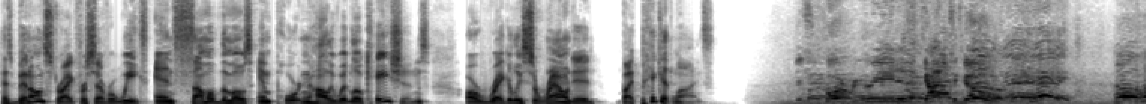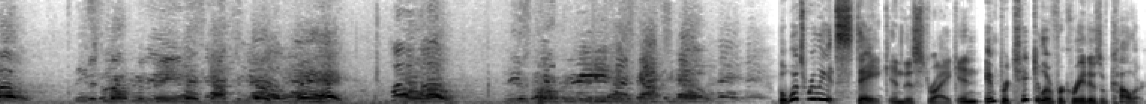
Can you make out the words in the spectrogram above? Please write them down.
has been on strike for several weeks, and some of the most important Hollywood locations are regularly surrounded by picket lines. This corporate greed has got to go. Hey, hey, ho, ho. This corporate greed has got to go. Hey, hey, ho, ho. This corporate greed has got to go. But what's really at stake in this strike, and in particular for creatives of color?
